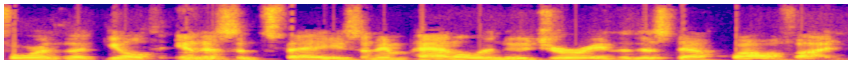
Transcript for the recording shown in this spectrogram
for the guilt innocence phase and impanel a new jury that is death qualified.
